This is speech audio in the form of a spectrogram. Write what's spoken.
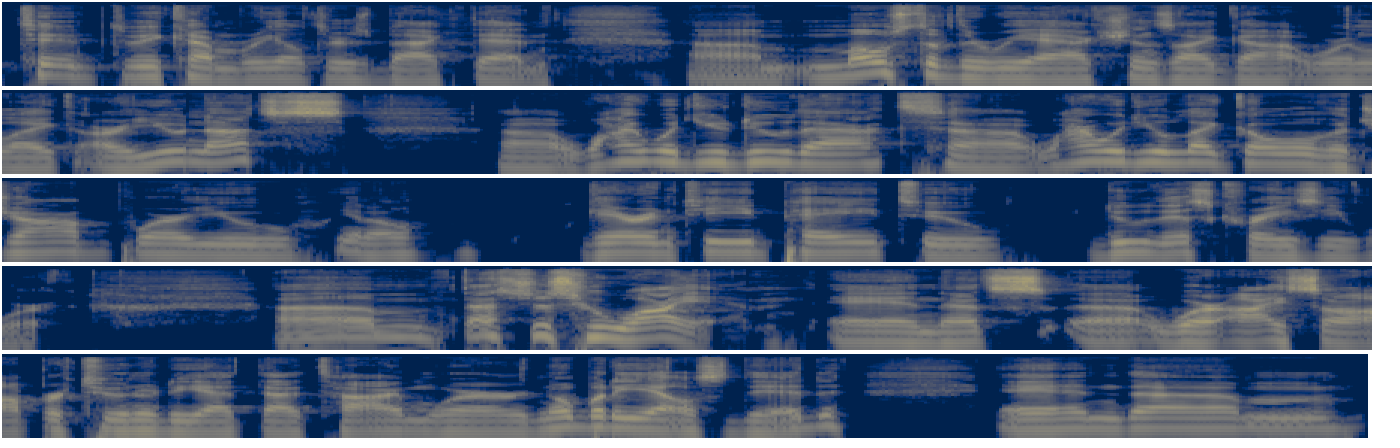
to, to become realtors back then. Um, most of the reactions I got were like, Are you nuts? Uh, why would you do that? Uh, why would you let go of a job where you, you know, guaranteed pay to do this crazy work? Um, that's just who I am. And that's uh, where I saw opportunity at that time where nobody else did. And um,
